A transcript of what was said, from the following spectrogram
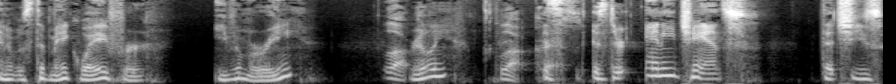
it was to make way for Eva Marie. look, Really? look, Chris. Is, is there any chance that she's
